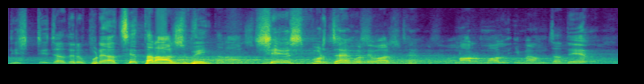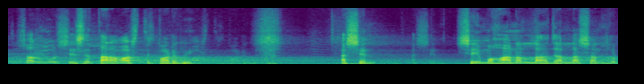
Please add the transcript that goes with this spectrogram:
দৃষ্টি যাদের উপরে আছে, তারা আসবে। শেষ পর্যায়ে হলেও আসবে। নর্মাল ইমাম যাদের, সর্বশেষে তারাও আসতে পারবে। আসেন। সেই মহান আল্লাহ জাল্লা শানহুর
